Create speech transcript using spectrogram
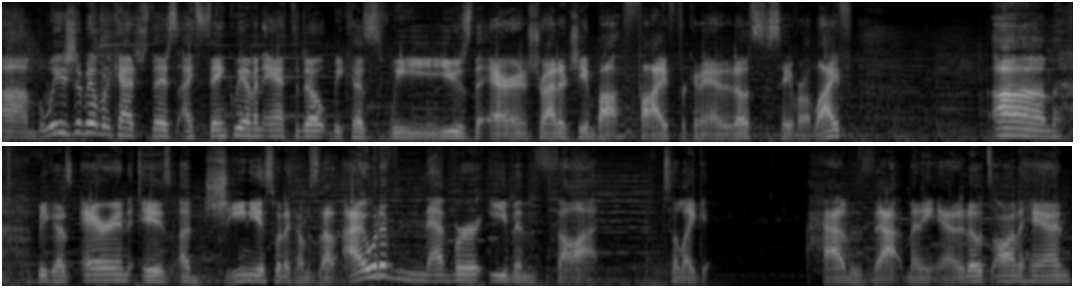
Um, but we should be able to catch this. I think we have an antidote because we used the Aaron strategy and bought five freaking antidotes to save our life. Um, because Aaron is a genius when it comes to that. I would have never even thought to like have that many antidotes on hand,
